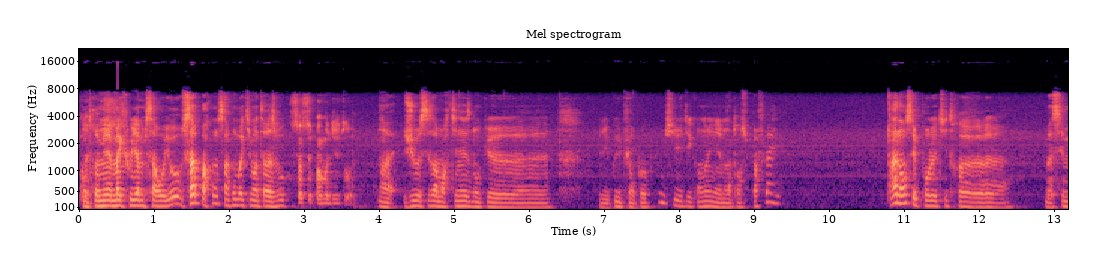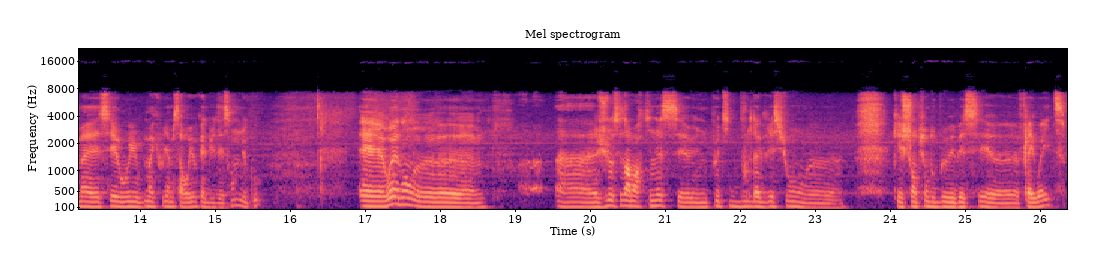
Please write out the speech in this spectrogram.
contre Mike Williams Saroyo. Ça, par contre, c'est un combat qui m'intéresse beaucoup. Ça, c'est pas mal du tout. ouais. Ouais, Julio César Martinez, donc. Euh... Du coup, il puis emploi plus si j'étais content, il est monté en Superfly. Ah non, c'est pour le titre. euh, Bah, c'est Ma- Mike Williams Arroyo qui a dû descendre, du coup. Et ouais, non. Euh... euh, Julio César Martinez, c'est une petite boule d'agression euh, qui est champion WBC euh, Flyweight.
